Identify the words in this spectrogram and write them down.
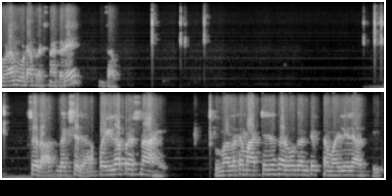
थोडा मोठ्या प्रश्नाकडे जाऊ. चला लक्ष द्या. पहिला प्रश्न आहे तुम्हाला त्या मागच्या ज्या सर्व कन्सेप्ट समजलेल्या असतील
